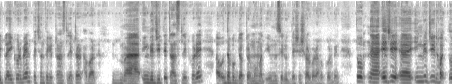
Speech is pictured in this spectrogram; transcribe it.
রিপ্লাই করবেন, পেছন থেকে ট্রান্সলেটর আবার ইংরেজিতে ট্রান্সলেট করে অধ্যাপক ডক্টর মোহাম্মদ ইউনুসের উদ্দেশ্যে সরবরাহ করবেন। তো এই যে ইংরেজির হয়তো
